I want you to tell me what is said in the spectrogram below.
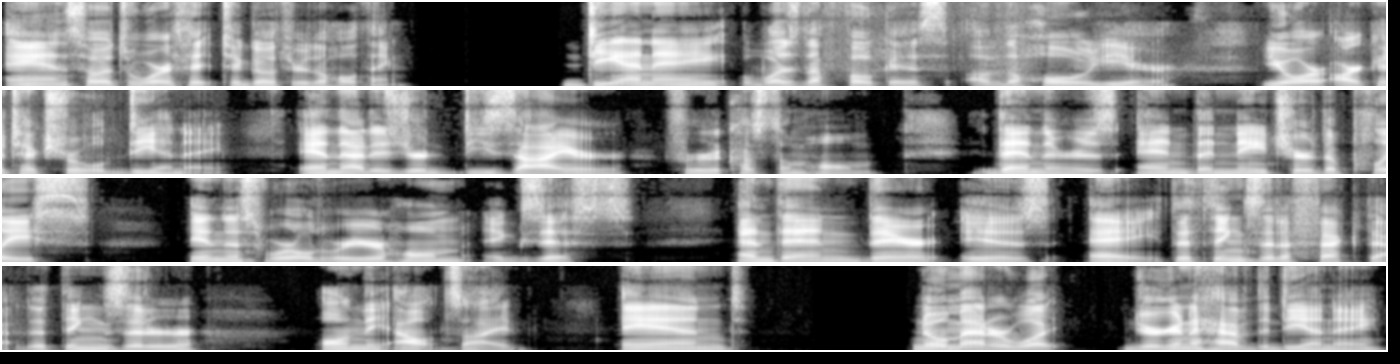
And so it's worth it to go through the whole thing. DNA was the focus of the whole year, your architectural DNA. And that is your desire for a custom home. Then there is N, the nature, the place in this world where your home exists. And then there is A, the things that affect that, the things that are on the outside. And no matter what, you're going to have the DNA.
